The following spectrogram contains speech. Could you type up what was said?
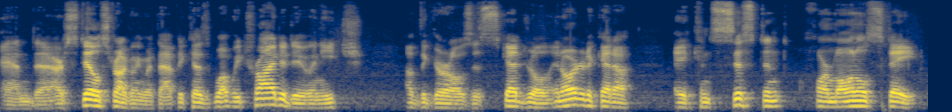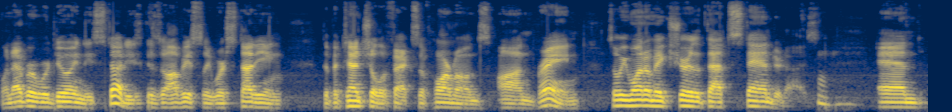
and uh, are still struggling with that because what we try to do in each of the girls is schedule in order to get a a consistent hormonal state whenever we're doing these studies because obviously we're studying the potential effects of hormones on brain so we want to make sure that that's standardized. And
